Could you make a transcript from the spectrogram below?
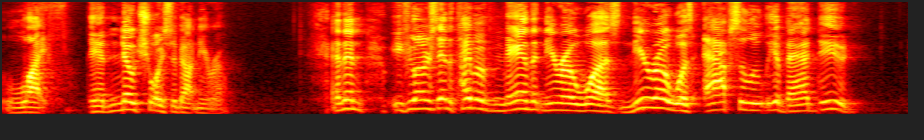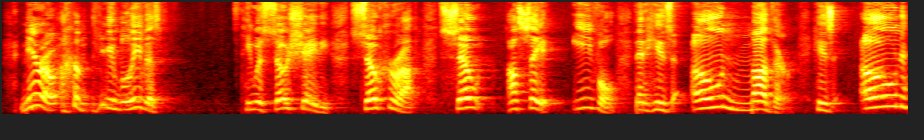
life. They had no choice about Nero. And then, if you understand the type of man that Nero was, Nero was absolutely a bad dude. Nero, if you can believe this, he was so shady, so corrupt, so, I'll say it, evil, that his own mother, his own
